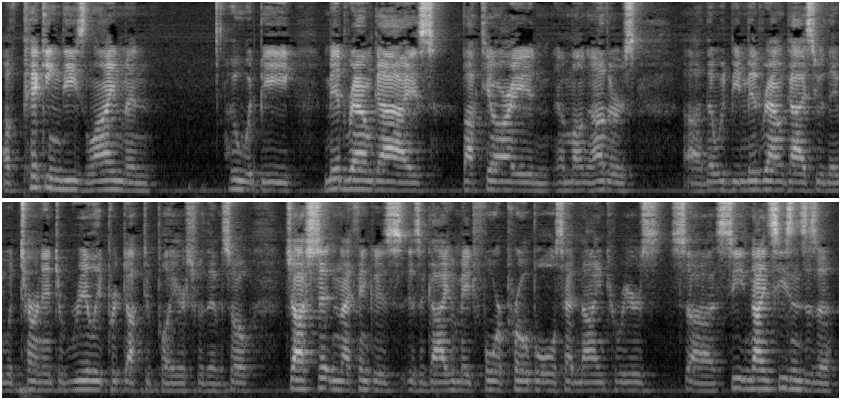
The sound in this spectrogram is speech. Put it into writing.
of picking these linemen who would be mid round guys, Bakhtiari and among others, uh, that would be mid round guys who they would turn into really productive players for them. So Josh Sitton, I think, is is a guy who made four Pro Bowls, had nine careers, uh, nine seasons as a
